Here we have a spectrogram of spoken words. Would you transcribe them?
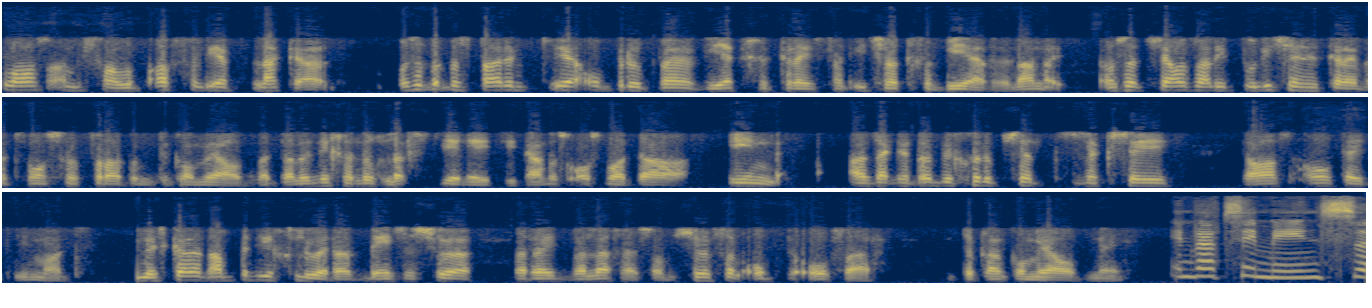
plaasaanval op afgeleë plekke. Ons het op 'n stadium twee oproepe 'n week gekry van iets wat gebeur. En dan ons het selfs al die polisie gekry wat vir ons gevra het om te kom help, want hulle nie genoeg ligsteene het nie. Dan is ons maar daar. En as ek dit op die groep sit, soos ek sê, daar's altyd iemand. Mens kan dit amper nie glo dat mense so bereidwillig is om soveel op te offer om te kan kom help nie. En wat sê mense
